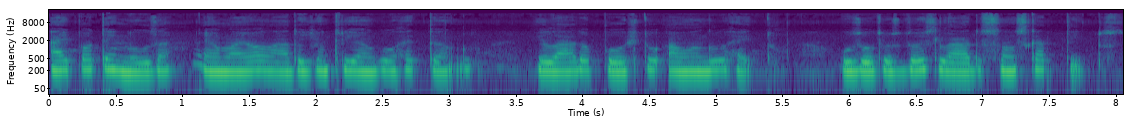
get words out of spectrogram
A hipotenusa é o maior lado de um triângulo retângulo e o lado oposto ao ângulo reto. Os outros dois lados são os catetos.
